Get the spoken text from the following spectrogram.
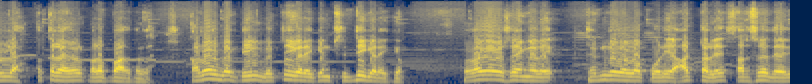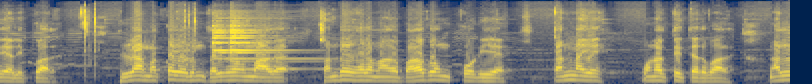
உள்ள புத்திரர்கள் பிறப்பார்கள். கடவுள் பக்தியில் வெற்றி கிடைக்கும் சித்தி கிடைக்கும். உலக விஷயங்களை தெரிந்து கொள்ளக்கூடிய ஆற்றலை சரஸ்வதி தேவி அளிப்பார். எல்லா மக்களோடும் சரிசமமாக சந்தோஷமாக பழகவும் கூடிய தன்மையை உணர்த்தி தருவார். நல்ல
